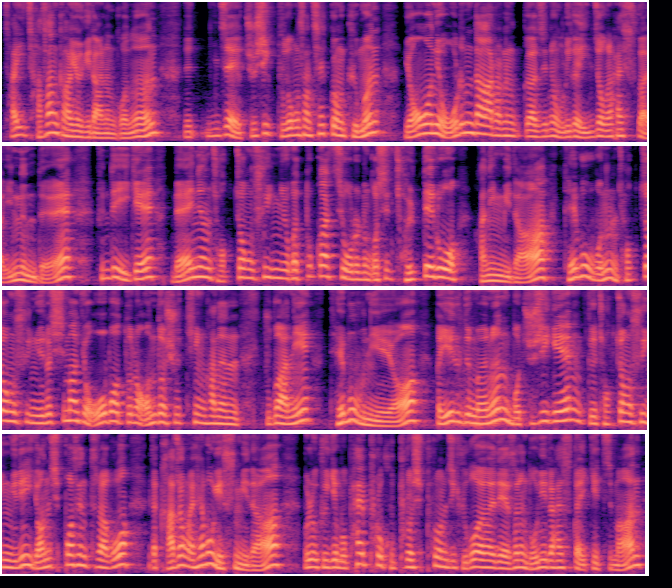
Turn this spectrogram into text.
자, 이 자산 가격이라는 거는 이제 주식, 부동산, 채권, 금은 영원히 오른다라는 것까지는 우리가 인정을 할 수가 있는데, 근데 이게 매년 적정 수익률과 똑같이 오르는 것이 절대로 아닙니다. 대부분은 적정 수익률을 심하게 오버 또는 언더슈팅 하는 구간이 대부분이에요. 그러니까 예를 들면은 뭐 주식의 그 적정 수익률이 연 10%라고 일단 가정을 해보겠습니다. 물론 그게 뭐 8%, 9%, 10%인지 그거에 대해서는 논의를 할 수가 있겠지만,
